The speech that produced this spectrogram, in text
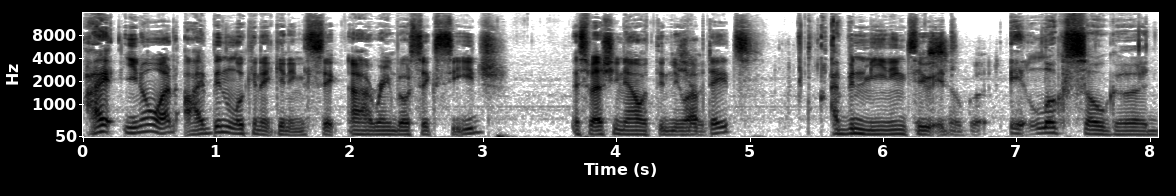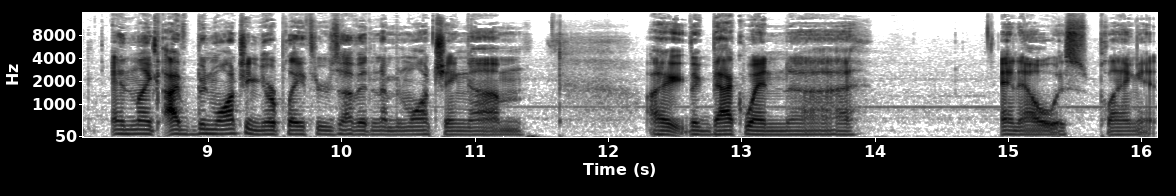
I you know what? I've been looking at getting six, uh, Rainbow Six Siege, especially now with the new updates. I've been meaning to. It's It, so good. it looks so good, and like I've been watching your playthroughs of it, and I've been watching. Um, I like back when uh, NL was playing it.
